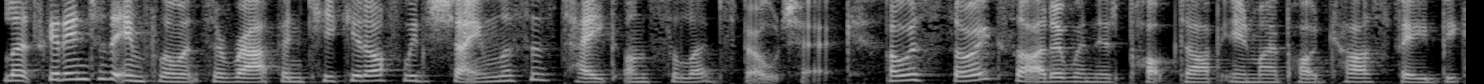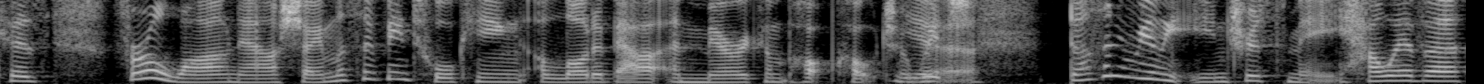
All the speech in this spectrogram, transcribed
Let's get into the influencer wrap and kick it off with Shameless's take on celeb spell check. I was so excited when this popped up in my podcast feed because for a while now, Shameless have been talking a lot about American pop culture, which Yeah. Doesn't really interest me. However,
